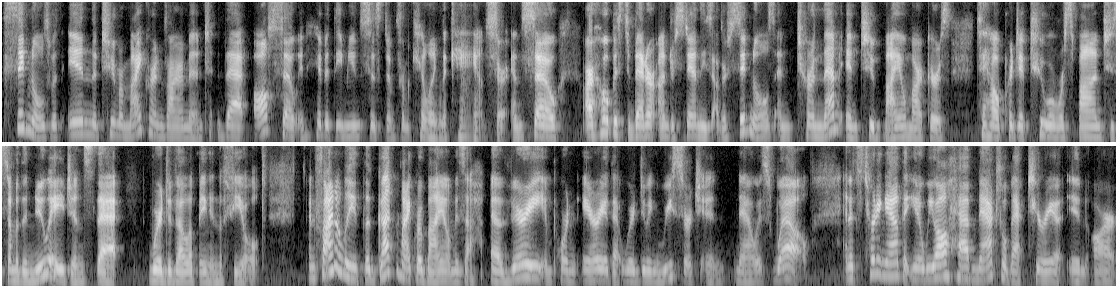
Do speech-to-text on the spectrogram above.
signals within the tumor microenvironment that also inhibit the immune system from killing the cancer. And so our hope is to better understand these other signals and turn them into biomarkers to help predict who will respond to some of the new agents that we're developing in the field. And finally, the gut microbiome is a, a, very important area that we're doing research in now as well. And it's turning out that, you know, we all have natural bacteria in our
